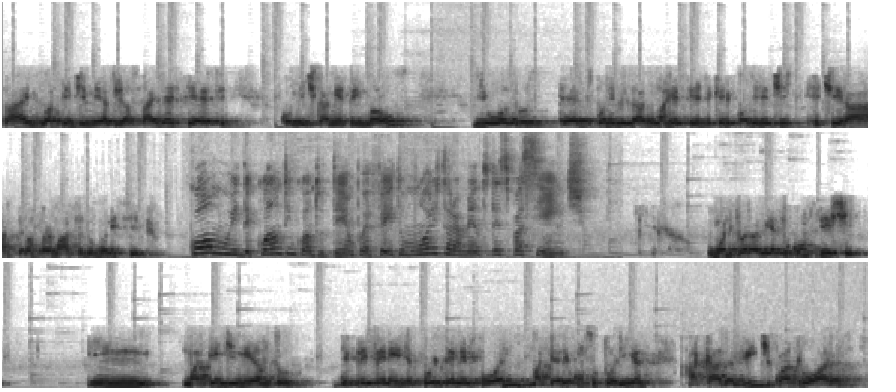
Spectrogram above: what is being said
sai do atendimento, já sai da SF com o medicamento em mãos, e outros é disponibilizado uma receita que ele pode retirar pela farmácia do município. Como e de quanto em quanto tempo é feito o monitoramento desse paciente? O monitoramento consiste em um atendimento de preferência por telefone, matéria e consultoria a cada 24 horas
